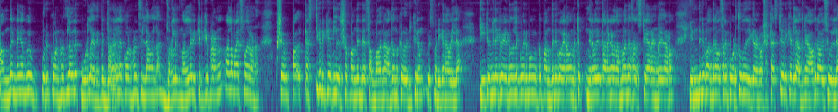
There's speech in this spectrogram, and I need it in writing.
പന്ത് ഉണ്ടെങ്കിൽ നമുക്ക് ഒരു കോൺഫിഡൻസ് ലെവൽ കൂടുതലായിരുന്നു. ഇപ്പം ജൊറലിനെ കോൺഫിഡൻസ് ഇല്ല എന്നല്ല ജൊറൽ നല്ല വിക്കറ്റ് കീപ്പറാണ് നല്ല ബാറ്റ്സ്മാനാണ് പക്ഷേ ടെസ്റ്റ് ക്രിക്കറ്റിൽ ഋഷഭ് പന്തിന്റെ സംഭാവന അത് നമുക്ക് ഒരിക്കലും വിസ്മരിക്കാനാവില്ല ടി ട്വന്റിയിലേക്ക് വരുന്നതിലേക്ക് വരുമ്പോൾ നമുക്ക് പന്തിന് പകരം മറ്റ് നിരവധി താരങ്ങൾ നമ്മൾ തന്നെ സജസ്റ്റ് ചെയ്യാറുണ്ട്. കാരണം എന്തിന് പന്തിന് അവസരം കൊടുത്തു എന്ന് ചോദിക്കാറുണ്ട്. പക്ഷേ ടെസ്റ്റ് ക്രിക്കറ്റിൽ അതിന് യാതൊരു ആവശ്യമില്ല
